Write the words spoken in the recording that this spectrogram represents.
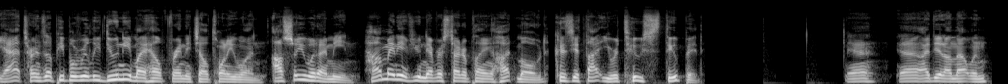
Yeah, it turns out people really do need my help for NHL 21. I'll show you what I mean. How many of you never started playing HUT mode because you thought you were too stupid? Yeah, yeah, I did on that one.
